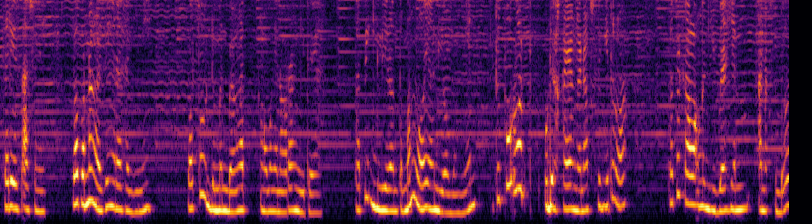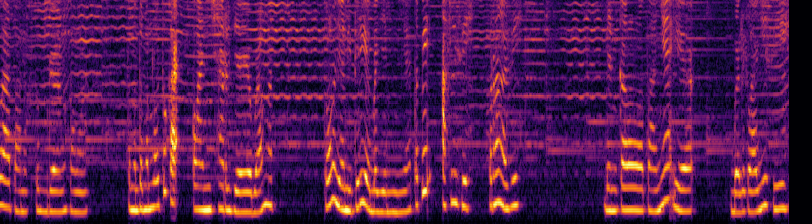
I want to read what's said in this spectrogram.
Serius asli. Lo pernah gak sih ngerasa gini? Lo tuh demen banget ngomongin orang gitu ya. Tapi giliran temen lo yang diomongin itu tuh lo udah kayak nggak nafsu gitu loh. Tapi kalau ngegibahin anak sebelah atau anak seberang sama teman-teman lo tuh kayak lancar jaya banget. Tolong jangan ditiru ya bagian ini ya. Tapi asli sih pernah gak sih? Dan kalau lo tanya ya balik lagi sih.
